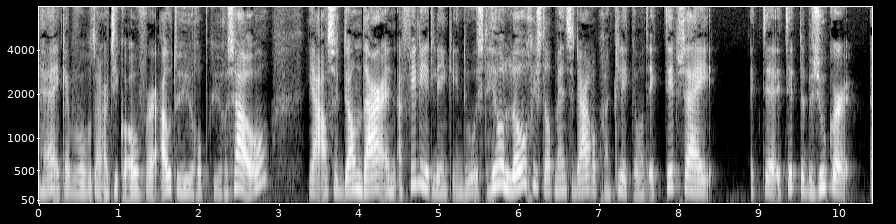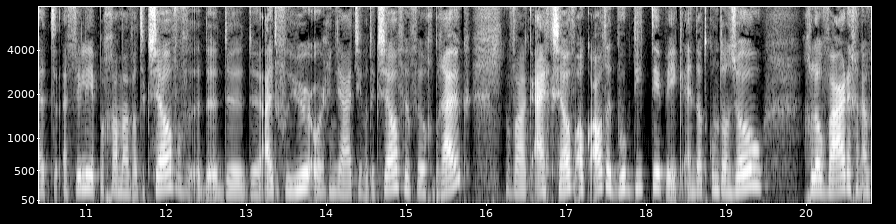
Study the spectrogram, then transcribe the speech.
hè, ik heb bijvoorbeeld een artikel over autohuur op Curaçao. Ja, als ik dan daar een affiliate link in doe, is het heel logisch dat mensen daarop gaan klikken. Want ik tip zij, ik tip de bezoeker het affiliate programma wat ik zelf, of de, de, de uitverhuurorganisatie wat ik zelf heel veel gebruik, of waar ik eigenlijk zelf ook altijd boek, die tip ik. En dat komt dan zo geloofwaardig en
